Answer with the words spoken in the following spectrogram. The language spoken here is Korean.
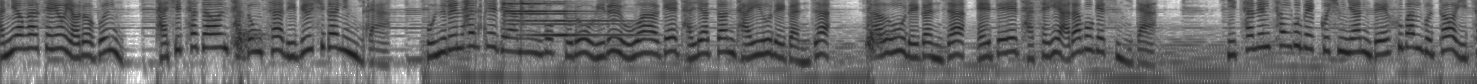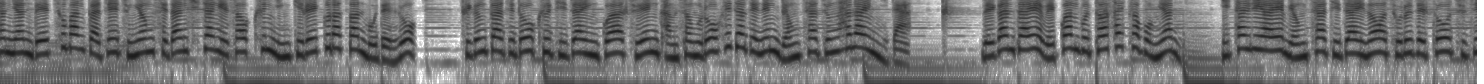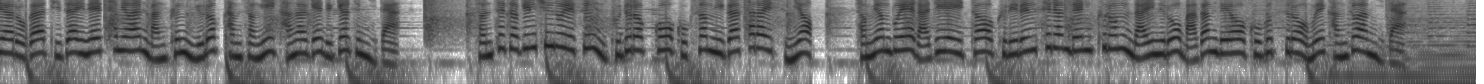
안녕하세요 여러분. 다시 찾아온 자동차 리뷰 시간입니다. 오늘은 한때 대한민국 도로 위를 우아하게 달렸던 다이오 레간자, 다우오 레간자에 대해 자세히 알아보겠습니다. 이 차는 1990년대 후반부터 2000년대 초반까지 중형 세단 시장에서 큰 인기를 끌었던 모델로 지금까지도 그 디자인과 주행 감성으로 회자되는 명차 중 하나입니다. 레간자의 외관부터 살펴보면 이탈리아의 명차 디자이너 조르제토 주지아로가 디자인에 참여한 만큼 유럽 감성이 강하게 느껴집니다. 전체적인 실루엣은 부드럽고 곡선미가 살아있으며 전면부의 라디에이터 그릴은 세련된 크롬 라인으로 마감되어 고급스러움을 강조합니다.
